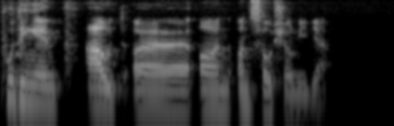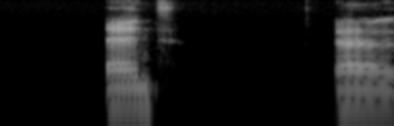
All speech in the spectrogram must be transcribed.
putting it out uh, on on social media. And uh,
